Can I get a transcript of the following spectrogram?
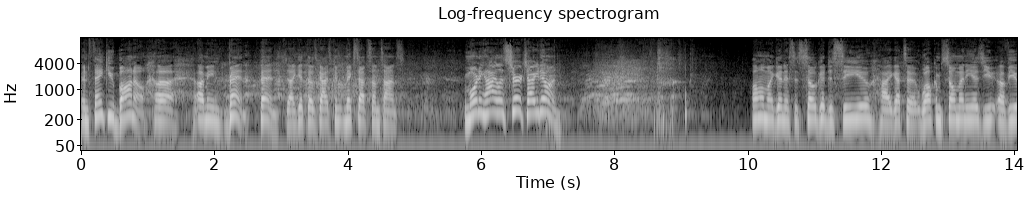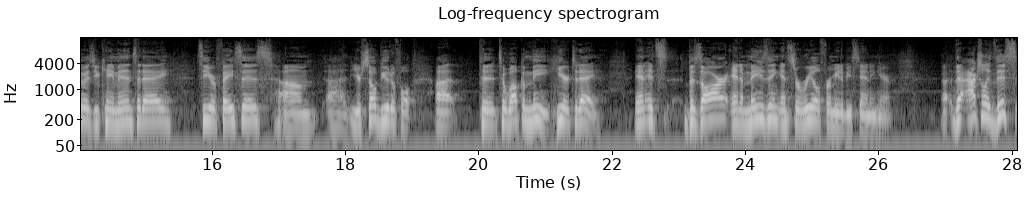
And thank you, Bono. Uh, I mean, Ben. Ben. I get those guys mixed up sometimes. Good morning, Highlands Church. How are you doing? Oh my goodness, it's so good to see you. I got to welcome so many of you, of you as you came in today. See your faces. Um, uh, you're so beautiful uh, to, to welcome me here today. And it's bizarre and amazing and surreal for me to be standing here. Uh, the, actually, this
